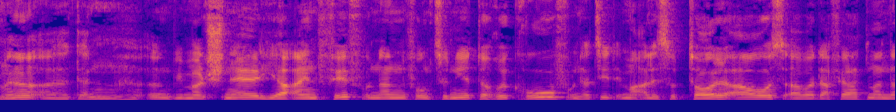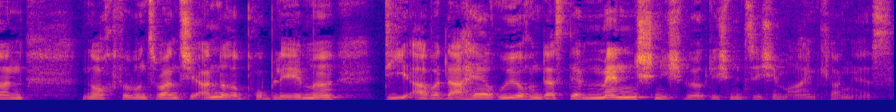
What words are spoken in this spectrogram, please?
Ja, äh, dann irgendwie mal schnell hier ein Pfiff und dann funktioniert der Rückruf und das sieht immer alles so toll aus, aber dafür hat man dann noch 25 andere Probleme, die aber daher rühren, dass der Mensch nicht wirklich mit sich im Einklang ist.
